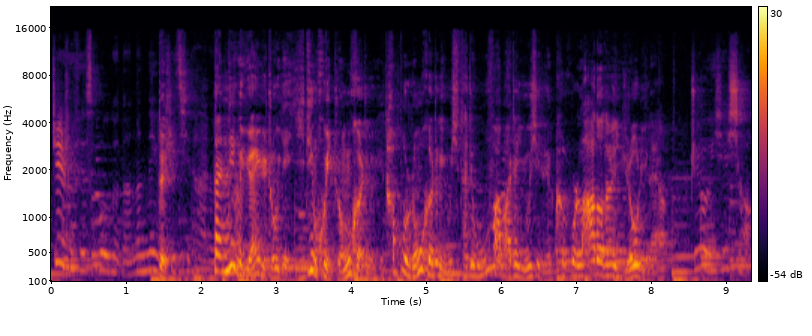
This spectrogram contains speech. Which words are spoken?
这是 Facebook 的，那那个是其他的。但那个元宇宙也一定会融合这个游戏，它不融合这个游戏，它就无法把这游戏里的客户拉到它的宇宙里来啊，只有一些小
